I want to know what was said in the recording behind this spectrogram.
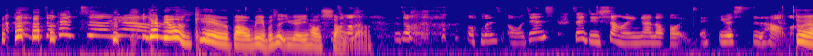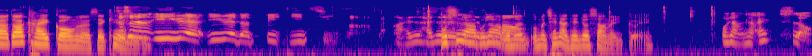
怎么可以这样？应该没有很 care 吧？我们也不是一月一号上的。你怎么？我们哦，我今天这一集上了，应该都哎一月四号嘛？对啊，都要开工了，谁 care？这是一月一月的第一集嘛。还是还是不是啊？不是啊，我们我们前两天就上了一个哎，我想一下，哎，是哦，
